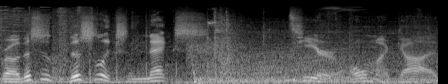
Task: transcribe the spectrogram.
Bro, this is this looks next tier. Oh my god.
